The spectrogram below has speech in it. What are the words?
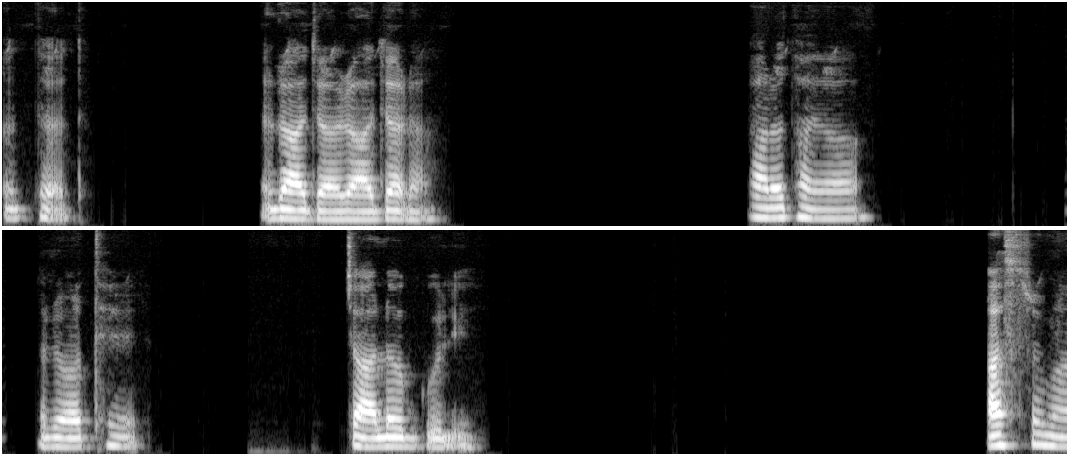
অর্থাৎ রাজা রাজারা। সারথায়া রথের চালকগুলি। আশ্রমা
